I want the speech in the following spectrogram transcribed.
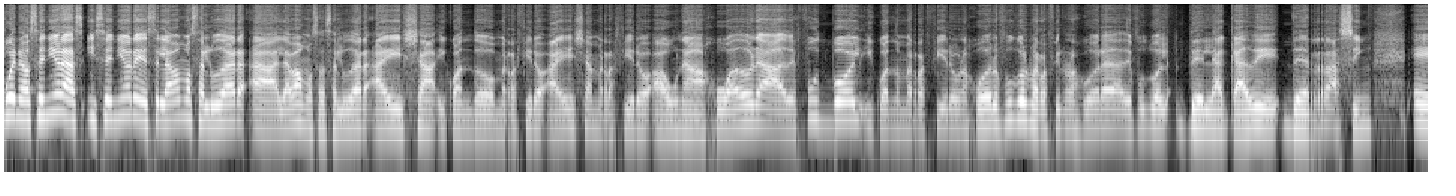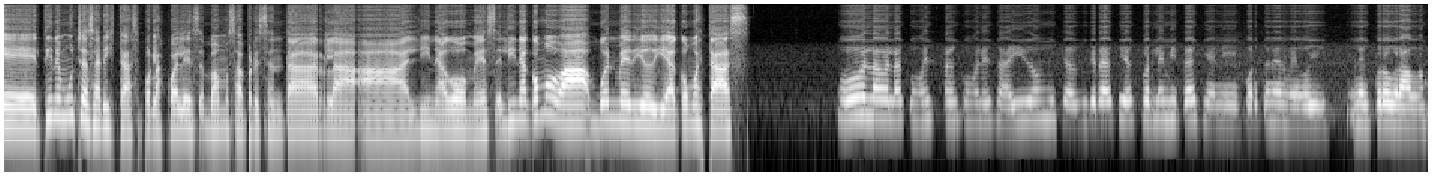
Bueno, señoras y señores, la vamos a saludar a la vamos a saludar a ella y cuando me refiero a ella me refiero a una jugadora de fútbol y cuando me refiero a una jugadora de fútbol me refiero a una jugadora de fútbol de la KD de Racing. Eh, tiene muchas aristas por las cuales vamos a presentarla a Lina Gómez. Lina, ¿cómo va? Buen mediodía, ¿cómo estás? Hola, hola, ¿cómo están? ¿Cómo les ha ido? Muchas gracias por la invitación y por tenerme hoy en el programa.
